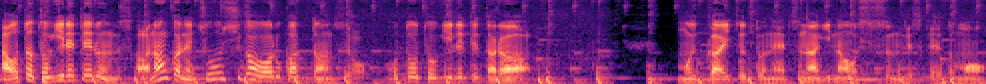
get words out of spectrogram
あ、音途切れてるんですか？なんかね、調子が悪かったんですよ。音途切れてたら、もう一回ちょっとね、つなぎ直すんですけれども、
